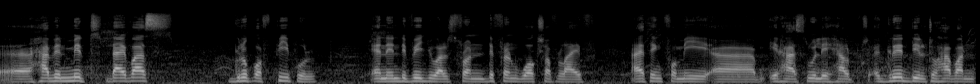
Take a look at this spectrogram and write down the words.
Uh, having met diverse group of people and individuals from different walks of life, I think for me uh, it has really helped a great deal to have an,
